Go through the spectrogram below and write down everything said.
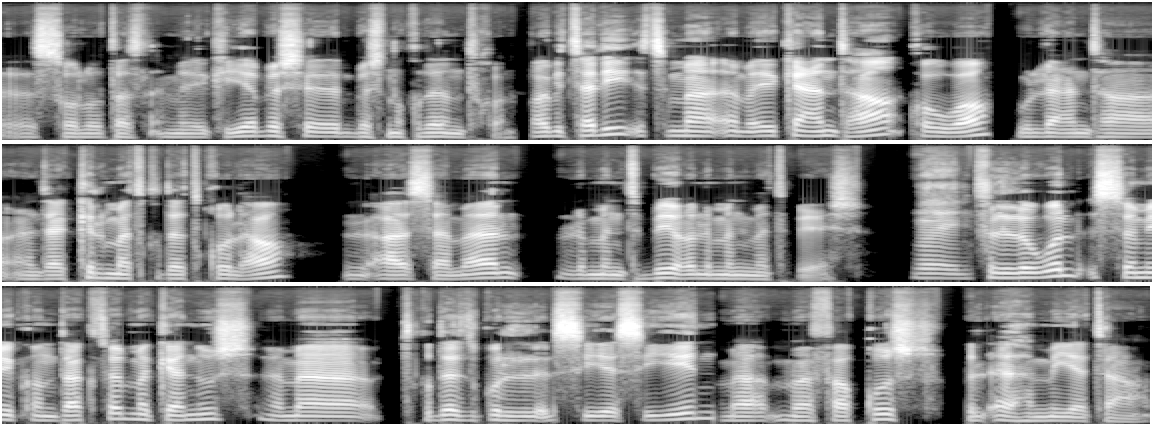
السلطات الأمريكية باش باش نقدر ندخل. وبالتالي تما أمريكا عندها قوة ولا عندها عندها كلمة تقدر تقولها ال ASML لمن تبيع ولمن ما تبيعش. في الأول ال semiconductor ما كانوش ما تقدر تقول السياسيين ما, ما فاقوش بالأهمية تاعهم.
